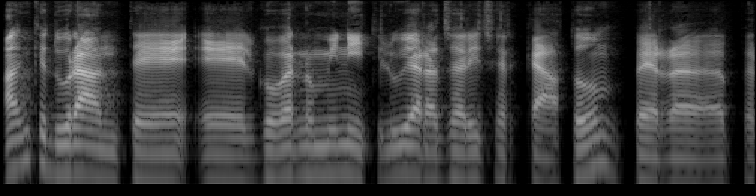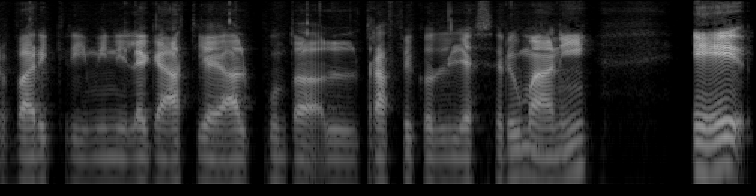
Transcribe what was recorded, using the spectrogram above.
anche durante eh, il governo Minniti lui era già ricercato per, per vari crimini legati al, appunto, al traffico degli esseri umani e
